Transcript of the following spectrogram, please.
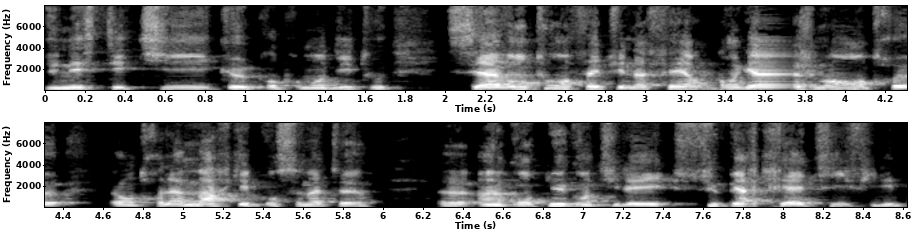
d'une esthétique euh, proprement dite. C'est avant tout en fait une affaire d'engagement entre, entre la marque et le consommateur. Euh, un contenu, quand il est super créatif, il est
